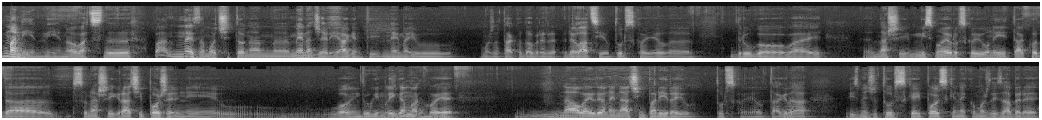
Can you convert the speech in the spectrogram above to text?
Ma nije, nije novac. E, pa ne znam, očito nam menadžeri, agenti nemaju možda tako dobre relacije u Turskoj, jer drugo, ovaj, naši, mi smo u Europskoj uniji, tako da su naši igrači poželjni u, u ovim drugim ligama koje na ovaj ili onaj način pariraju Turskoj, jel? Tako da između Turske i Poljske neko možda izabere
